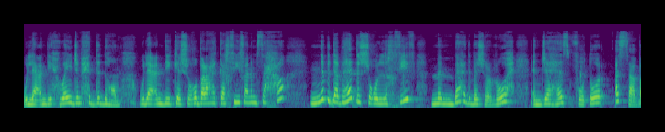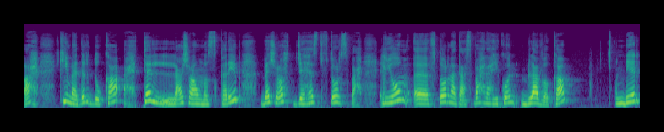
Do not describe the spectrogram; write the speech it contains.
ولا عندي حوايج نحددهم ولا عندي كاش غبرة هكا خفيفة نمسحها نبدأ بهذا الشغل الخفيف. من بعد باش نروح نجهز فطور الصباح. كيما درت دوكا حتى العشرة ونص قريب باش رحت جهزت فطور الصباح. اليوم آه، فطورنا تاع الصباح راح يكون ب l'avocat. ندير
